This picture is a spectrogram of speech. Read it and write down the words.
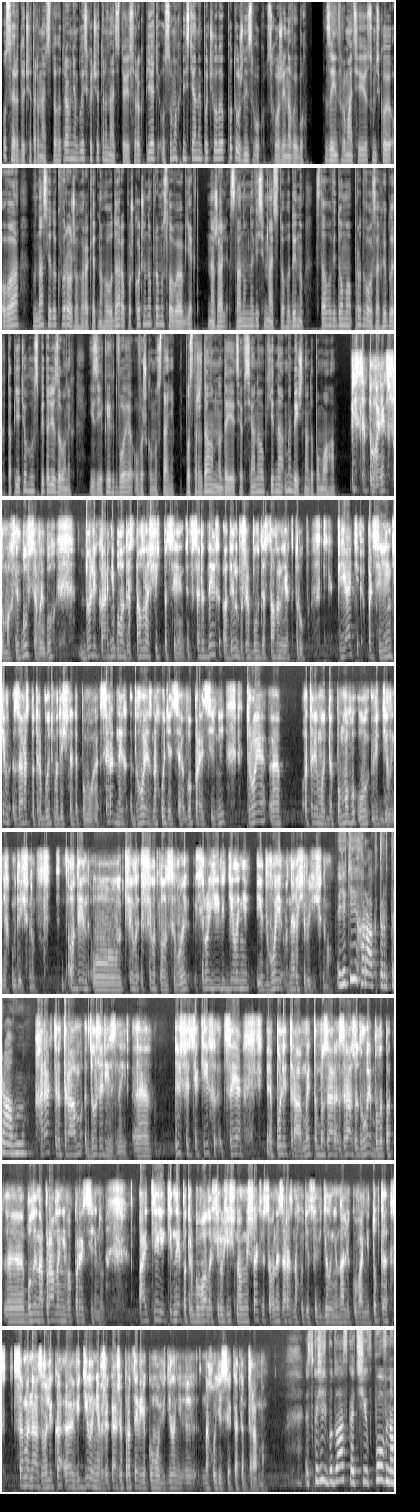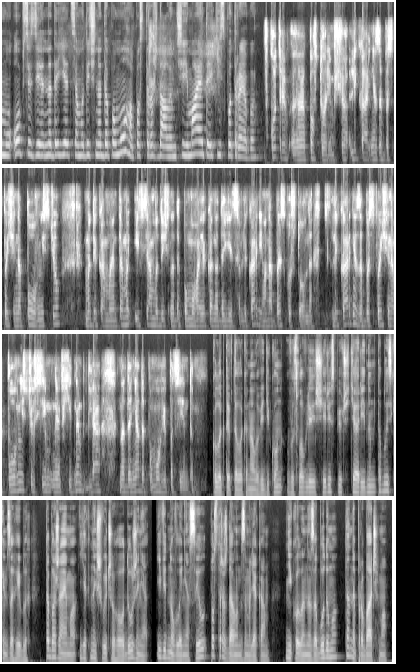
У середу 14 травня близько 14.45 у Сумах містяни почули потужний звук, схожий на вибух. За інформацією Сумської ОВА, внаслідок ворожого ракетного удару пошкоджено промисловий об'єкт. На жаль, станом на 18 годину стало відомо про двох загиблих та п'ятьох госпіталізованих, із яких двоє у важкому стані. Постраждалим надається вся необхідна медична допомога. Після того, як в Сумах відбувся вибух, до лікарні було доставлено 6 пацієнтів. Серед них один вже був доставлений як труп. П'ять пацієнтів зараз потребують медичної допомоги. Серед них двоє знаходяться в операційній, троє е, отримують допомогу у відділеннях медичному. Один у щелепно-лицевої хірургії відділенні і двоє в нейрохірургічному. Який характер травм? Характер травм дуже різний. Е, Більшість яких це е, політравми, тому зараз зразу двоє були е, були направлені в операційну. А ті, які не потребували хірургічного вмішательства, вони зараз знаходяться у відділенні на лікуванні. Тобто, саме назва ліка... е, відділення вже каже про те, в якому відділенні знаходиться яка там травма. Скажіть, будь ласка, чи в повному обсязі надається медична допомога постраждалим, чи маєте якісь потреби? Вкотре е, повторюємо, що лікарня забезпечена повністю медикаментами, і вся медична допомога, яка надається в лікарні, вона безкоштовна. Лікарня забезпечена повністю всім необхідним для надання допомоги пацієнтам. Колектив телеканалу Відікон висловлює щирі співчуття рідним та близьким загиблих та бажаємо якнайшвидшого одужання і відновлення сил постраждалим землякам. Ніколи не забудемо та не пробачимо.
